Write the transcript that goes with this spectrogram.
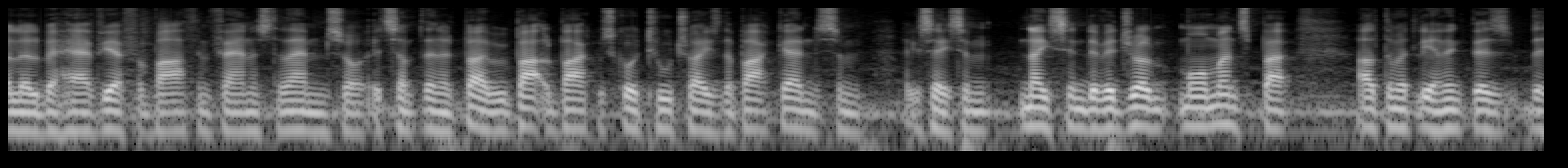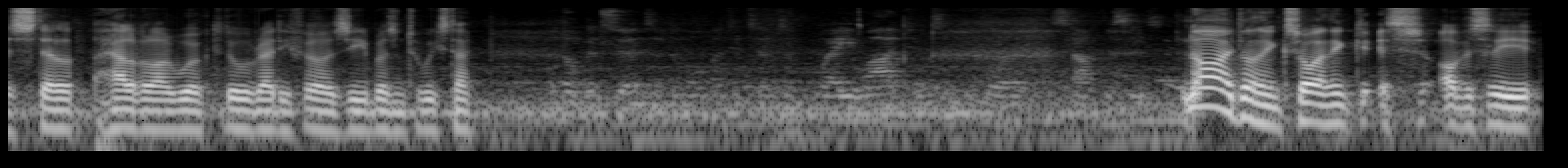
a little bit heavier for Bath. In fairness to them, so it's something that but we battled back. We scored two tries at the back end. Some, like I say, some nice individual moments, but ultimately, I think there's there's still a hell of a lot of work to do ready for Zebras in two weeks' time. No concerns at the moment in terms of where you are, in the start of the season. No, I don't think so. I think it's obviously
